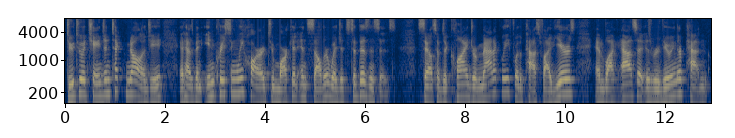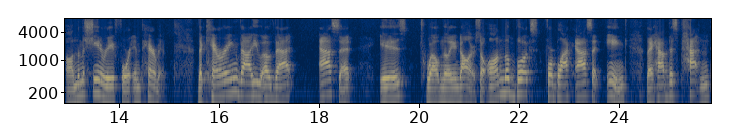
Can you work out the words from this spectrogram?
Due to a change in technology, it has been increasingly hard to market and sell their widgets to businesses. Sales have declined dramatically for the past five years, and Black Asset is reviewing their patent on the machinery for impairment. The carrying value of that asset is $12 million. So on the books for Black Asset Inc., they have this patent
